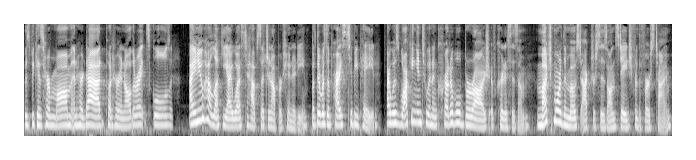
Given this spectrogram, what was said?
was because her mom and her dad put her in all the right schools. I knew how lucky I was to have such an opportunity, but there was a price to be paid. I was walking into an incredible barrage of criticism, much more than most actresses on stage for the first time.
